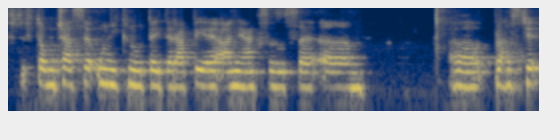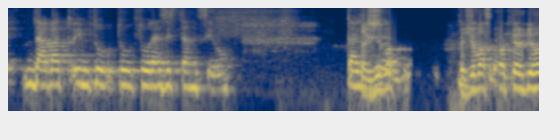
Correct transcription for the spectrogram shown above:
v tom čase uniknúť tej terapie a nejak sa zase um, uh, proste dávať im tú, tú, tú rezistenciu. Takže, takže, takže, vlastne od každého,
